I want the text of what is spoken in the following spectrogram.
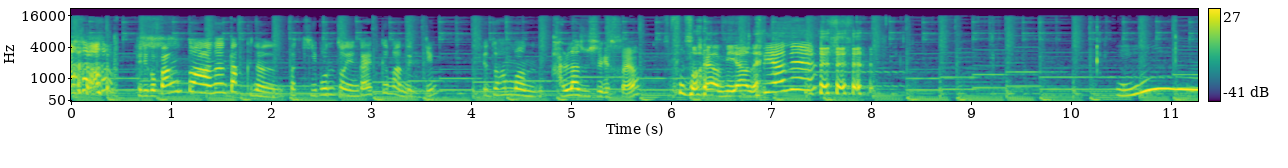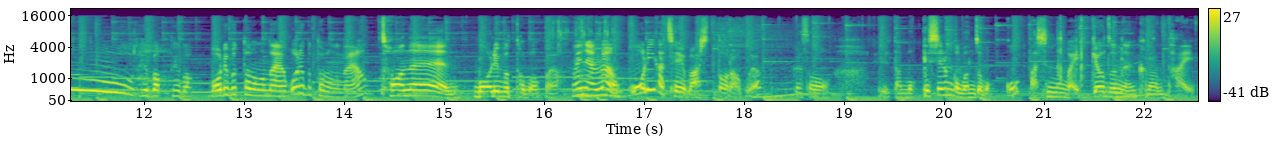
그리고 빵또아는 딱 그냥 딱 기본적인 깔끔한 느낌? 얘도 한번 갈라주시겠어요? 붕어야, 미안해. 미안해. 오 대박 대박. 머리부터 먹나요? 꼬리부터 먹나요? 저는 머리부터 먹어요. 왜냐면 꼬리가 제일 맛있더라고요. 그래서 일단 먹기 싫은 거 먼저 먹고 맛있는 거 아껴두는 그런 타입.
